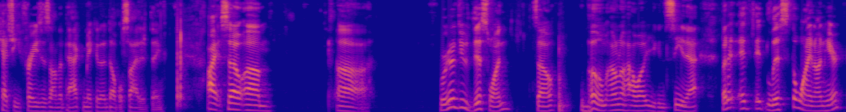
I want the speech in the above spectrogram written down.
catchy phrases on the back and make it a double-sided thing. All right, so um, uh, we're gonna do this one. So boom, I don't know how well you can see that, but it, it, it lists the wine on here.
